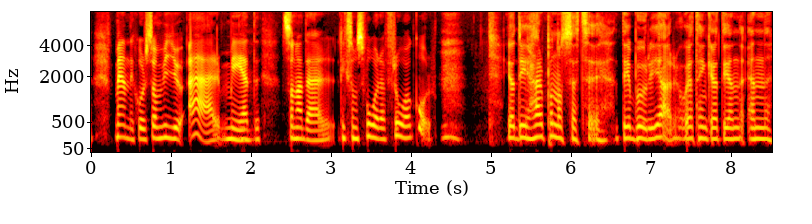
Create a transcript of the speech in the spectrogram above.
människor som vi ju är med sådana där liksom svåra frågor. Ja, det är här på något sätt eh, det börjar. Och jag tänker att det är en, en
